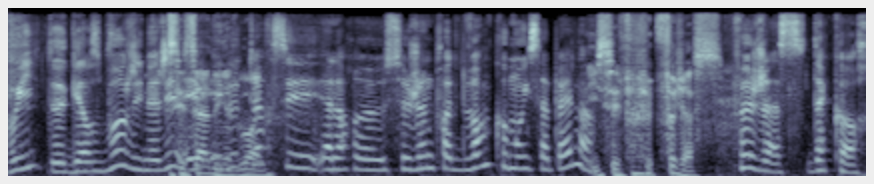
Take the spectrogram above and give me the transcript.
Oui, de Gainsbourg, j'imagine. C'est ça, et de et l'auteur, ouais. c'est alors euh, ce jeune poids de vin, comment il s'appelle? Il c'est Fe- Feujas. Feujas, d'accord.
